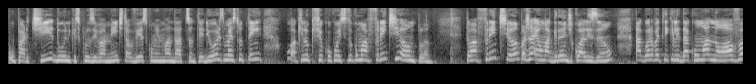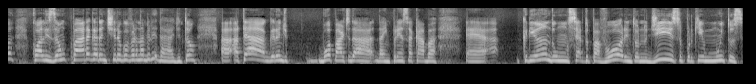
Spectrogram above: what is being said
o partido único exclusivamente, talvez como em mandatos anteriores, mas tu tem aquilo que ficou conhecido como uma frente ampla. Então a frente ampla já é uma grande coalizão, agora vai ter que lidar com uma nova coalizão para garantir a governabilidade. Então, a, até a grande boa parte da, da imprensa acaba é, criando um certo pavor em torno disso, porque muitos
